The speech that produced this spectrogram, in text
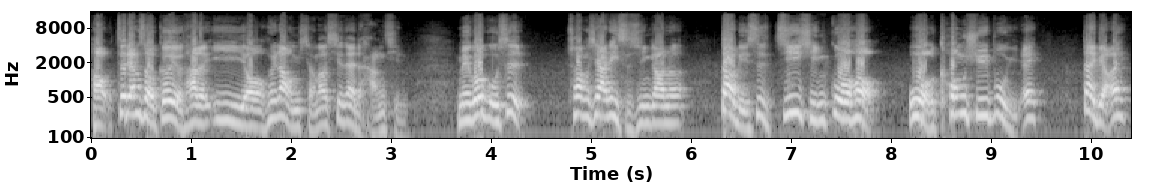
好，这两首歌有它的意义哦，会让我们想到现在的行情。美国股市创下历史新高呢，到底是激情过后我空虚不语？哎，代表哎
